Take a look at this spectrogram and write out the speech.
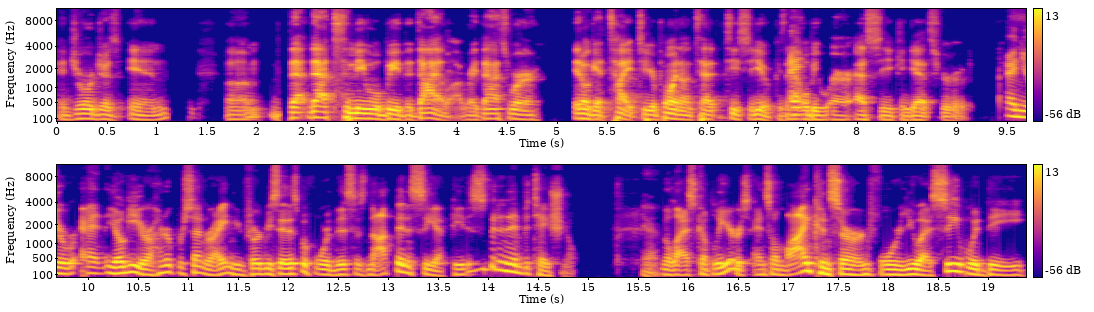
and georgia's in um, that that to me will be the dialogue, right? That's where it'll get tight. To your point on t- TCU, because that will be where SC can get screwed. And you're and Yogi, you're 100 percent right. And you've heard me say this before. This has not been a CFP. This has been an invitational. Yeah. the last couple of years. And so my concern for USC would be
